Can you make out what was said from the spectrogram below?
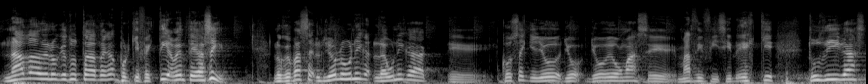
nada de lo que tú estás atacando, porque efectivamente es así. Lo que pasa, yo lo única, la única eh, cosa que yo, yo, yo veo más, eh, más difícil es que tú digas,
